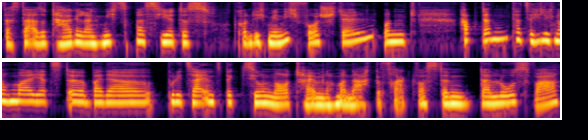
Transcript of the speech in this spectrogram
dass da also tagelang nichts passiert, das konnte ich mir nicht vorstellen und habe dann tatsächlich noch mal jetzt äh, bei der Polizeiinspektion Nordheim noch mal nachgefragt, was denn da los war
